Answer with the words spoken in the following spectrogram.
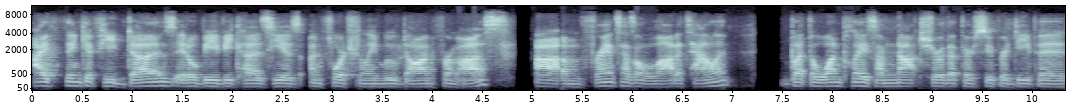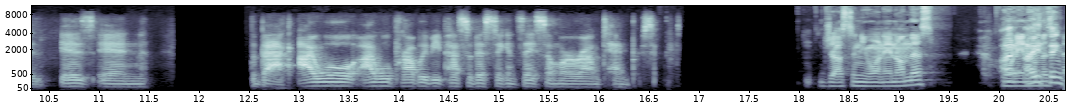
I think if he does, it'll be because he has unfortunately moved on from us. Um, France has a lot of talent, but the one place I'm not sure that they're super deep in is in the back. I will I will probably be pessimistic and say somewhere around ten percent. Justin, you want in on this? I, I think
